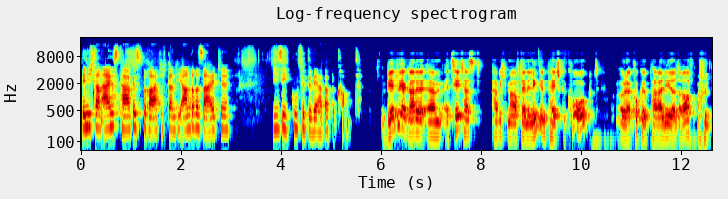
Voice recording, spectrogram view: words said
bin ich dann eines Tages, berate ich dann die andere Seite, wie sie gute Bewerber bekommt. Während du ja gerade ähm, erzählt hast, habe ich mal auf deine LinkedIn-Page geguckt oder gucke parallel da drauf und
